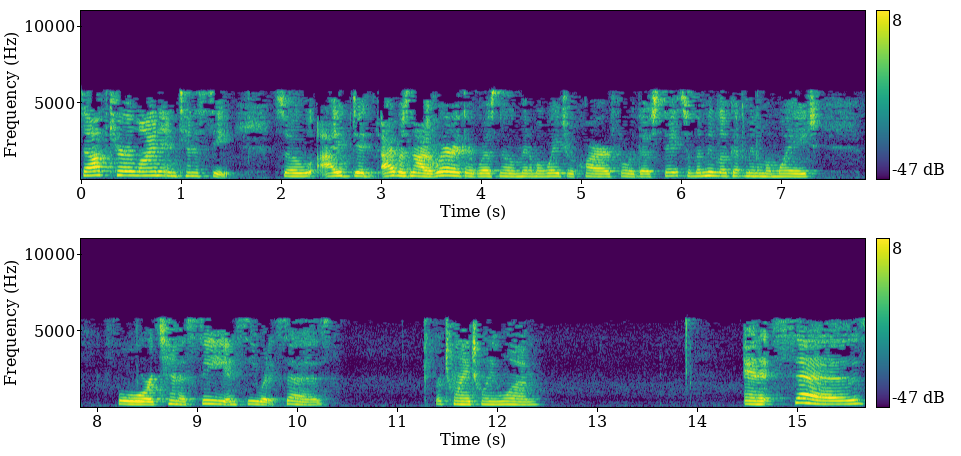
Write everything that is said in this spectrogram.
South Carolina, and Tennessee. So I did, I was not aware there was no minimum wage required for those states. So let me look up minimum wage for Tennessee and see what it says for 2021. And it says,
